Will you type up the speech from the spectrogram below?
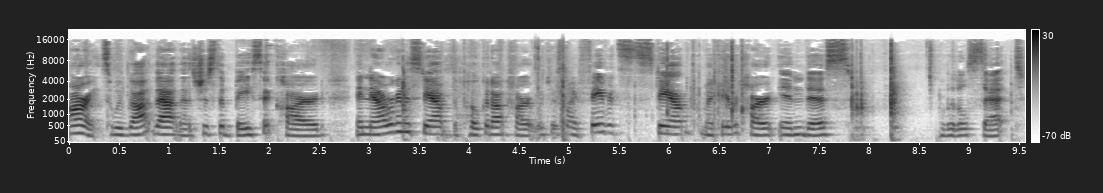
All right, so we've got that. That's just the basic card. And now we're going to stamp the polka dot heart, which is my favorite stamp, my favorite heart in this little set.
